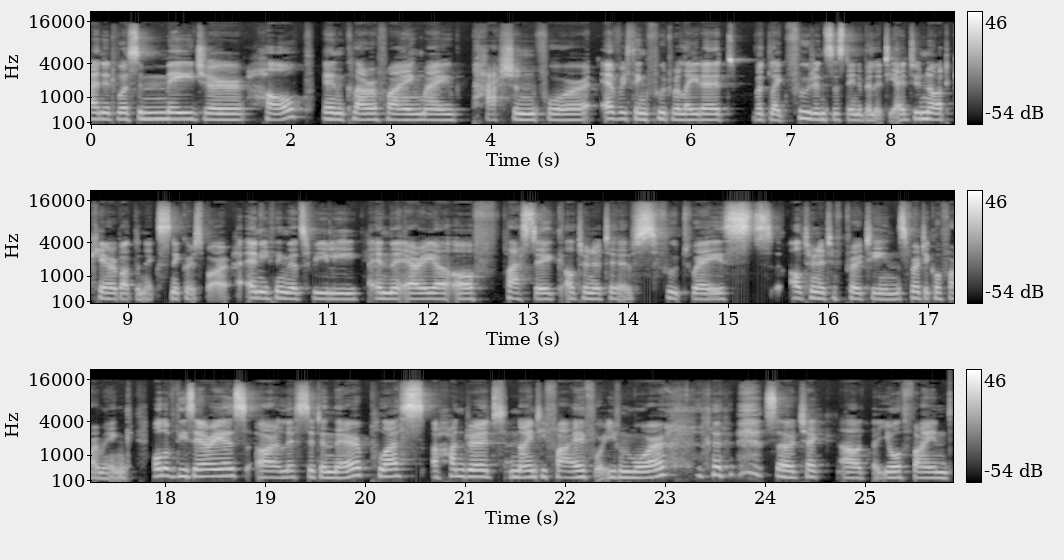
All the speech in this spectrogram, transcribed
And it was a major help in clarifying my passion for everything food related, but like food and sustainability. I do not care about the next Snickers bar. Anything that's really in the area of plastic alternatives, food waste, alternative proteins, vertical farming. All of these areas are listed in there, plus 195 or even more. so check out, you'll find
